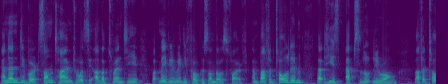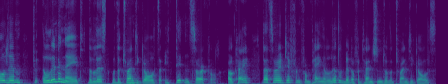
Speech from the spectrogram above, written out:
and then divert some time towards the other 20, but maybe really focus on those five. And Buffett told him that he's absolutely wrong. Buffett told him to eliminate the list with the 20 goals that he didn't circle. Okay? That's very different from paying a little bit of attention to the 20 goals.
